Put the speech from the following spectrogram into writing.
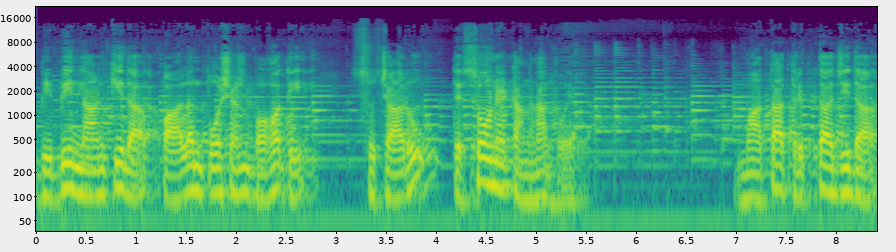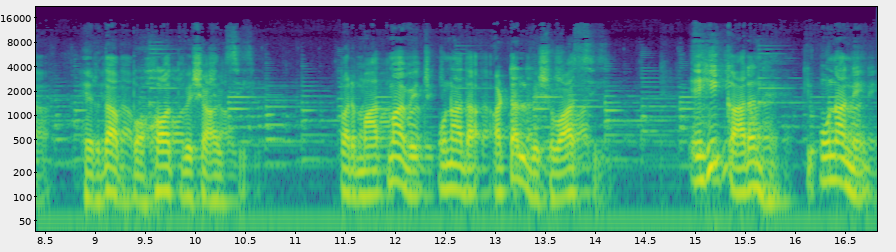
ਬੀਬੀ ਨਾਨਕੀ ਦਾ ਪਾਲਣ ਪੋਸ਼ਣ ਬਹੁਤ ਹੀ ਸੁਚਾਰੂ ਤੇ ਸੋਹਣੇ ਢੰਗ ਨਾਲ ਹੋਇਆ। ਮਾਤਾ ਤ੍ਰਿਪਤਾ ਜੀ ਦਾ ਹਿਰਦਾ ਬਹੁਤ ਵਿਸ਼ਾਲ ਸੀ। ਪਰਮਾਤਮਾ ਵਿੱਚ ਉਹਨਾਂ ਦਾ ਅਟਲ ਵਿਸ਼ਵਾਸ ਸੀ। ਇਹੀ ਕਾਰਨ ਹੈ ਕਿ ਉਹਨਾਂ ਨੇ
